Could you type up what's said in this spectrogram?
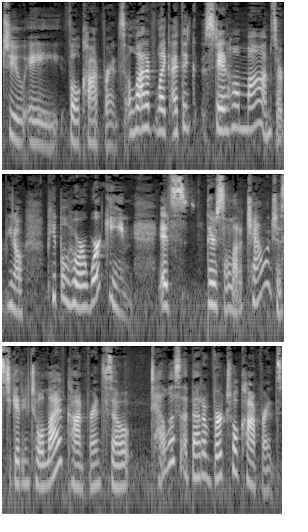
to a full conference. A lot of like I think stay-at-home moms or you know, people who are working. It's there's a lot of challenges to getting to a live conference. So tell us about a virtual conference.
